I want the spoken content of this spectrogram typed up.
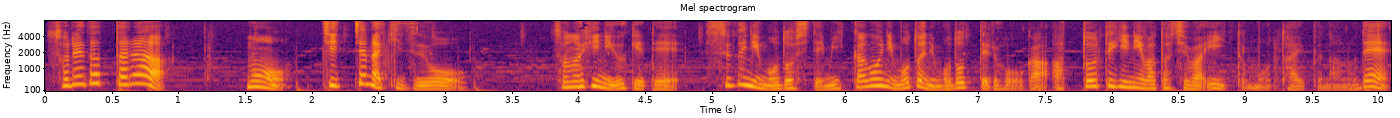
それだったらもうちっちゃな傷をその日に受けてすぐに戻して3日後に元に戻ってる方が圧倒的に私はいいと思うタイプなので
